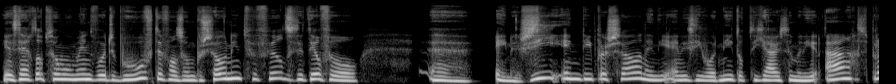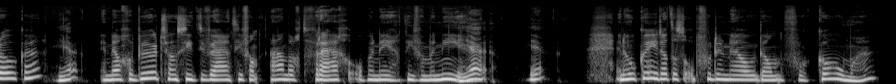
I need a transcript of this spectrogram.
je zegt op zo'n moment wordt de behoefte van zo'n persoon niet vervuld. Er zit heel veel uh, energie in die persoon. En die energie wordt niet op de juiste manier aangesproken. Ja. En dan gebeurt zo'n situatie van aandacht vragen op een negatieve manier. Ja, ja. En hoe kun je dat als opvoeder nou dan voorkomen?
